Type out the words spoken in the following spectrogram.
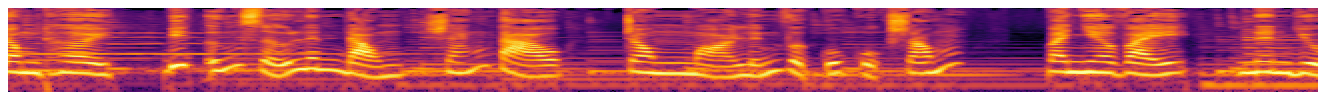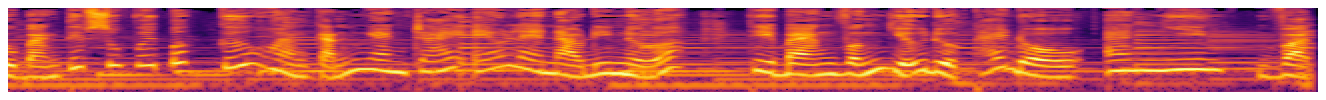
đồng thời biết ứng xử linh động, sáng tạo trong mọi lĩnh vực của cuộc sống. Và nhờ vậy, nên dù bạn tiếp xúc với bất cứ hoàn cảnh ngang trái éo le nào đi nữa, thì bạn vẫn giữ được thái độ an nhiên và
